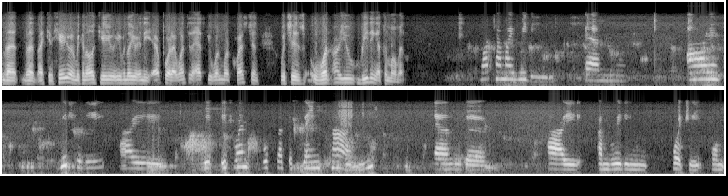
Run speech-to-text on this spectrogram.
that that I can hear you, and we can all hear you, even though you're in the airport. I wanted to ask you one more question, which is, what are you reading at the moment? What am I reading? Um, I usually I read different books at the same time, and uh, I am reading poetry from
